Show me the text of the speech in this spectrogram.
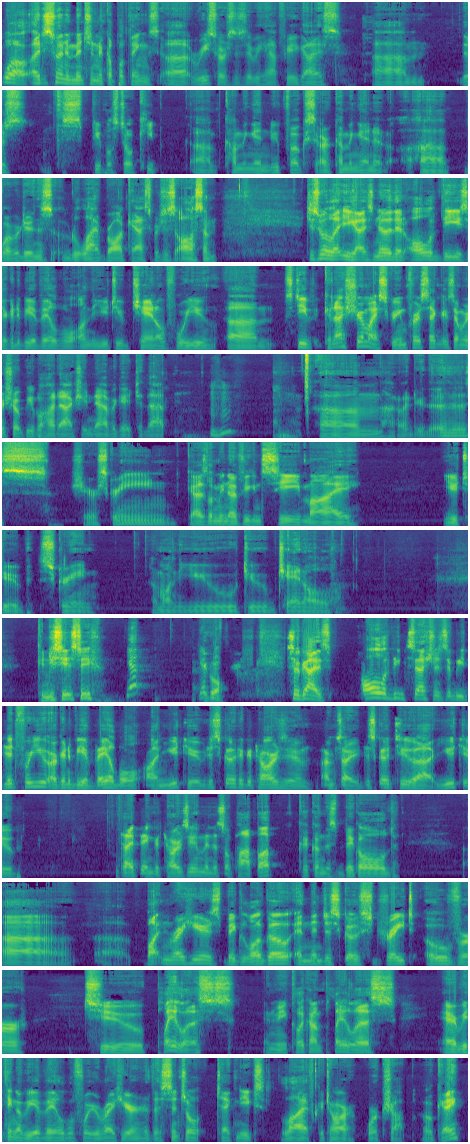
Well, I just want to mention a couple things, uh, resources that we have for you guys. Um, there's this, people still keep um, coming in. New folks are coming in at uh, where we're doing this live broadcast, which is awesome. Just want to let you guys know that all of these are going to be available on the YouTube channel for you. Um, Steve, can I share my screen for a second? Because I'm going to show people how to actually navigate to that. Mm-hmm. Um, how do I do this? Share screen, guys. Let me know if you can see my YouTube screen. I'm on the YouTube channel. Can you see it, Steve? Yep. yep. Cool. So, guys, all of these sessions that we did for you are going to be available on YouTube. Just go to Guitar Zoom. I'm sorry, just go to uh, YouTube, type in Guitar Zoom, and this will pop up. Click on this big old uh, uh, button right here, this big logo, and then just go straight over to playlists. And when you click on playlists, everything will be available for you right here under the Essential Techniques Live Guitar Workshop. Okay.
